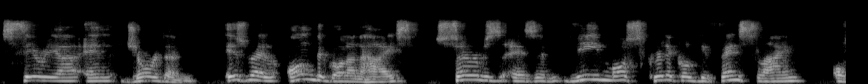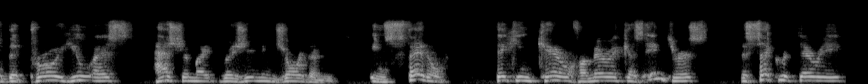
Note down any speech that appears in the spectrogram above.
Syria, and Jordan. Israel on the Golan Heights serves as a, the most critical defense line of the pro US Hashemite regime in Jordan. Instead of taking care of America's interests, the secretary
